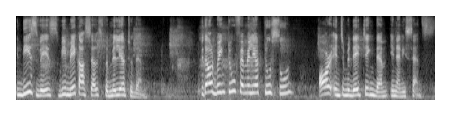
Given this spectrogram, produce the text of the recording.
In these ways, we make ourselves familiar to them without being too familiar too soon or intimidating them in any sense.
